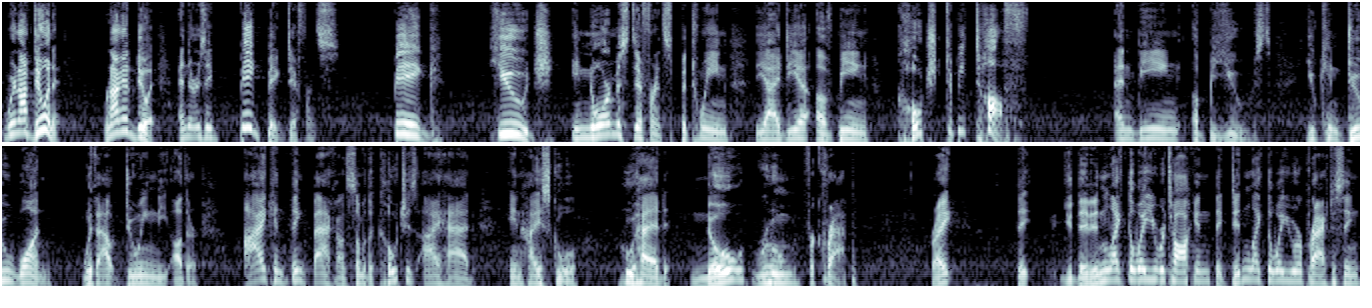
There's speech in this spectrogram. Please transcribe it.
We're not doing it. We're not going to do it. And there is a big, big difference. Big, huge enormous difference between the idea of being coached to be tough and being abused. You can do one without doing the other. I can think back on some of the coaches I had in high school who had no room for crap. right? They you, they didn't like the way you were talking. They didn't like the way you were practicing.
